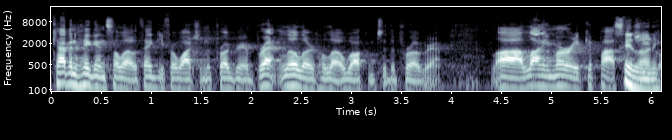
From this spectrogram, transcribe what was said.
Kevin Higgins, hello. Thank you for watching the program. Brent Lillard, hello. Welcome to the program. Uh, Lonnie Murray, que pasa, Hey, Lonnie.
